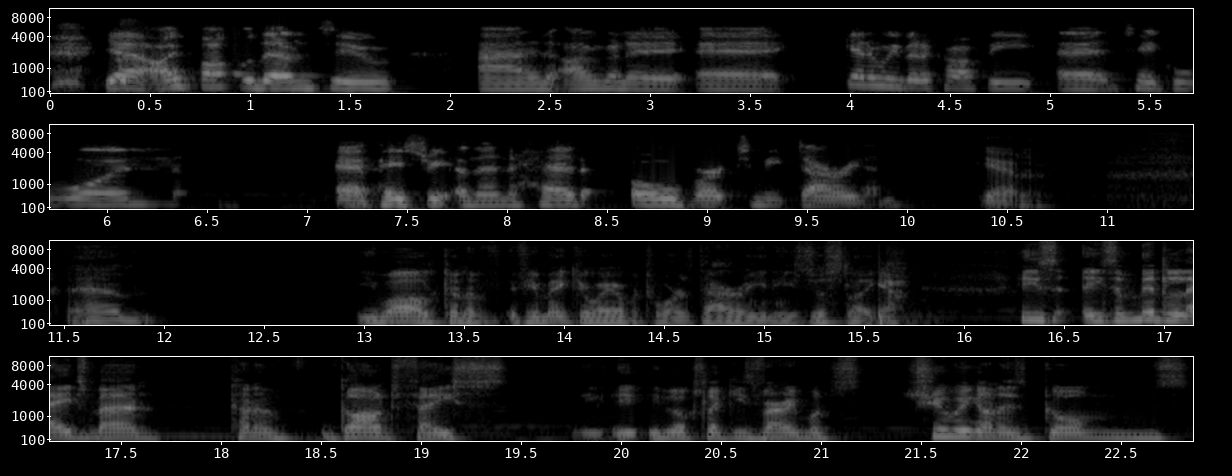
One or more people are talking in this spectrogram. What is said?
yeah, I follow them too, and I'm gonna uh, get a wee bit of coffee, uh, take one uh, pastry, and then head over to meet Darian. yeah. Um, you all kind of, if you make your way over towards Darian, he's just like, Yeah. he's he's a middle aged man, kind of gaunt face. He, he- he looks like he's very much chewing on his gums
